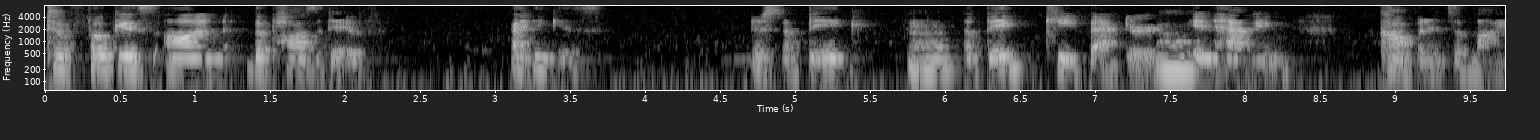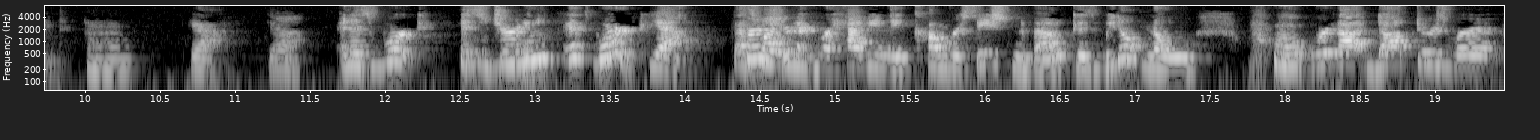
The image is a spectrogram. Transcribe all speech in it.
to focus on the positive. I think is just a big, Mm-hmm. a big key factor Mhm. in having confidence of mind. Mm-hmm. Yeah. Yeah. And it's work. It's a journey. It's work. Yeah. That's For why sure. we we're having a conversation about it because we don't know. We're not doctors. We're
